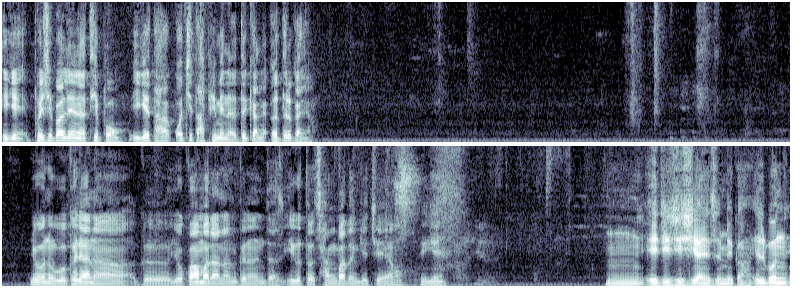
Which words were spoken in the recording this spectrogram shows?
이게 버시발리나 티포 이게 다 꽃이 다 피면 어떨까요? 어떨까요? 요거는 워커리아나 그 요코하마라는 그런 이제 이것도 상 받은 개체예요. 이게 음 AGCC 아니습니까? 일본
